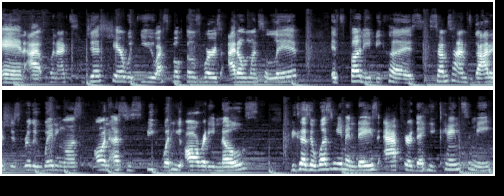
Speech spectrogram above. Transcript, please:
and i when i just shared with you i spoke those words i don't want to live. It's funny because sometimes god is just really waiting on on us to speak what he already knows because it wasn't even days after that he came to me.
